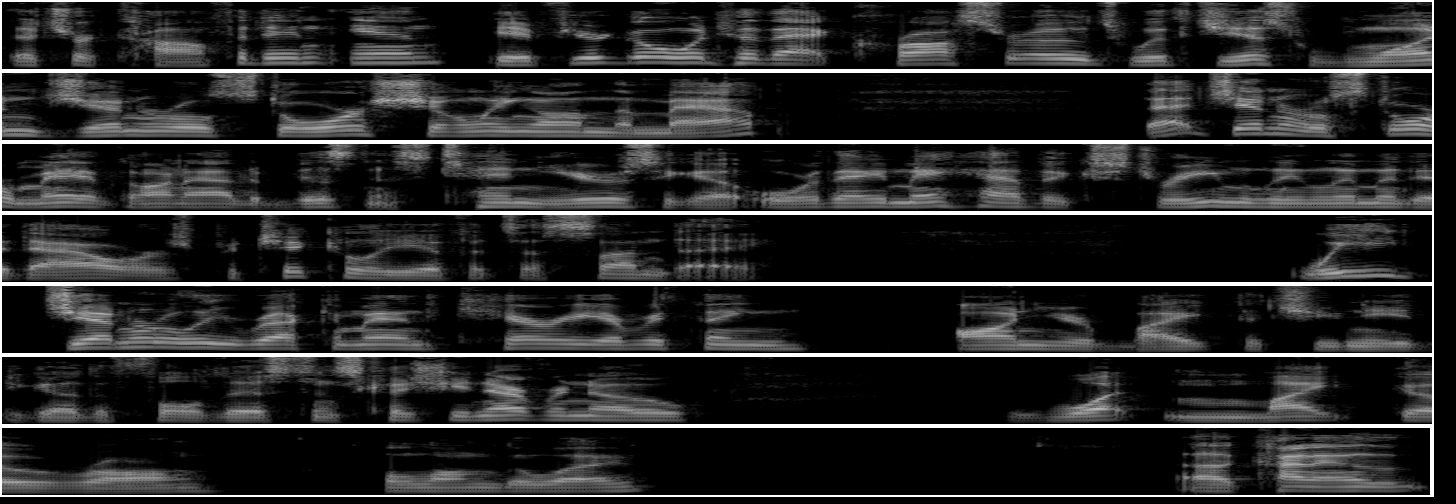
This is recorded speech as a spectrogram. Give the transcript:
that you're confident in. If you're going to that crossroads with just one general store showing on the map, that general store may have gone out of business 10 years ago, or they may have extremely limited hours, particularly if it's a Sunday we generally recommend carry everything on your bike that you need to go the full distance because you never know what might go wrong along the way. Uh, kind of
